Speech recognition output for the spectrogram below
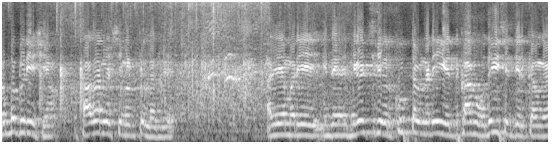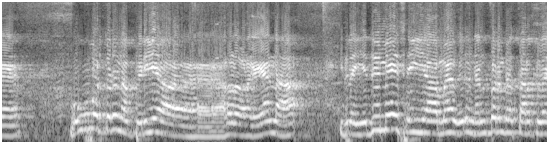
ரொம்ப பெரிய விஷயம். சாதாரண விஷயங்களுக்கு இல்லை அது அதே மாதிரி இந்த நிகழ்ச்சிக்கு ஒரு கூப்பிட்ட முன்னாடி இதுக்காக உதவி செஞ்சுருக்கவங்க. ஒவ்வொருத்தரும் நான் பெரிய அளவில் வணக்கம். ஏன்னா இதில் எதுவுமே செய்யாமல் வெறும் நண்பர்ன்ற தரத்தில்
